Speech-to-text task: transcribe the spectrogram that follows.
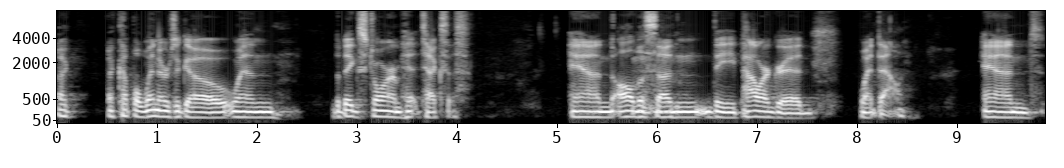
a, a couple winters ago when the big storm hit Texas, and all of a mm-hmm. sudden the power grid went down, and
